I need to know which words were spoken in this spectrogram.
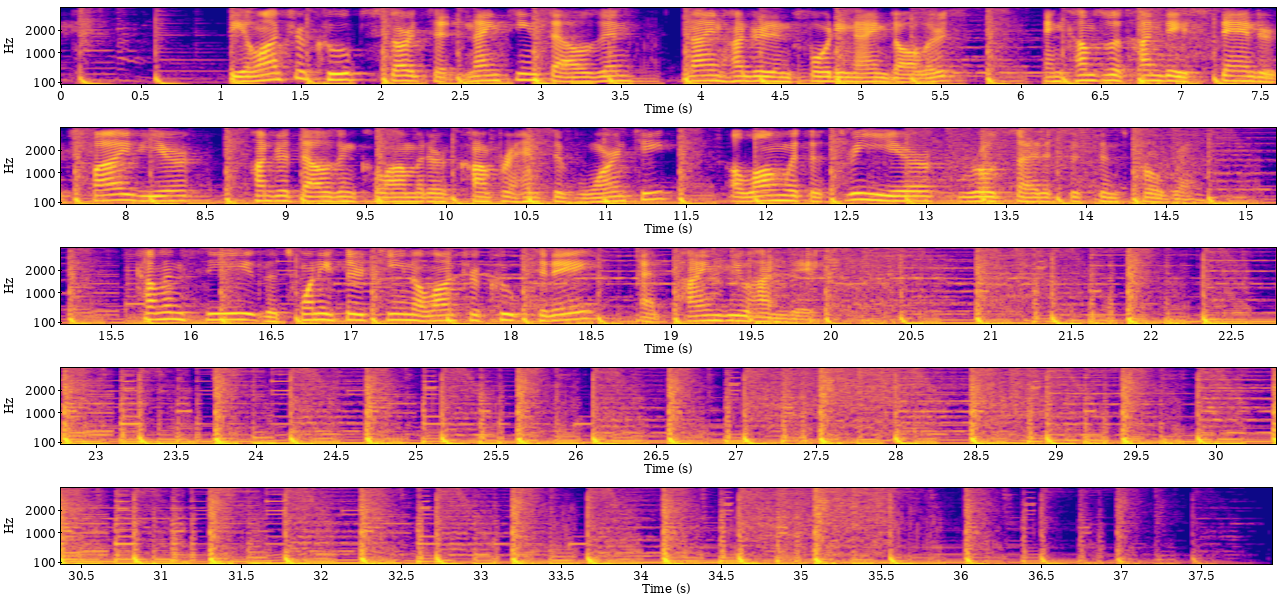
The Elantra Coupe starts at $19,949 and comes with Hyundai's standard 5-year, 100,000 kilometer comprehensive warranty along with a 3-year roadside assistance program. Come and see the 2013 Elantra Coupe today at Pine View Hyundai.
